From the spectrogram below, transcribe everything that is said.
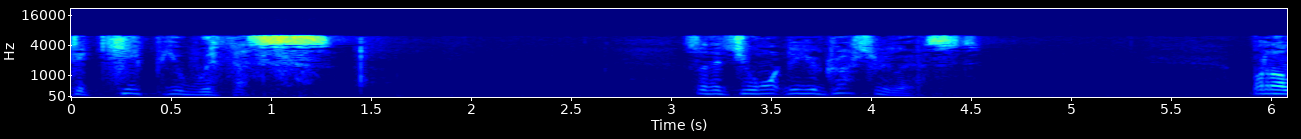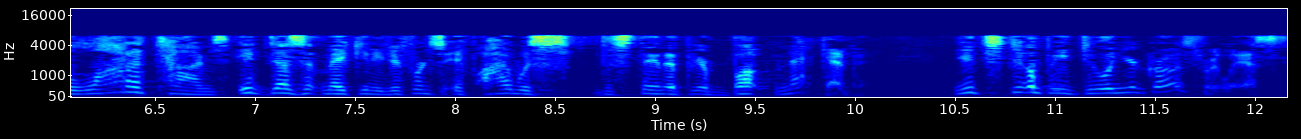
to keep you with us so that you won't do your grocery list. But a lot of times, it doesn't make any difference if I was to stand up here buck naked. You'd still be doing your grocery list.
